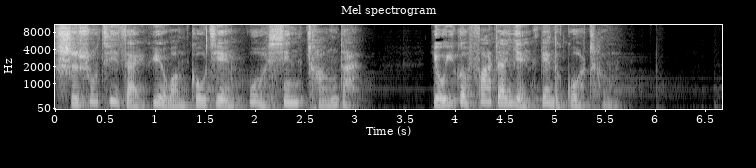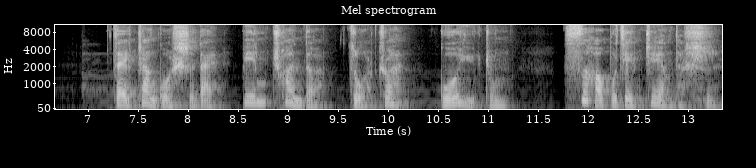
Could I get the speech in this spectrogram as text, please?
史书记载越王勾践卧薪尝胆，有一个发展演变的过程。在战国时代编撰的《左传》《国语》中，丝毫不见这样的事。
